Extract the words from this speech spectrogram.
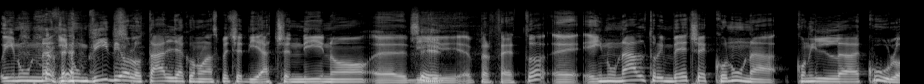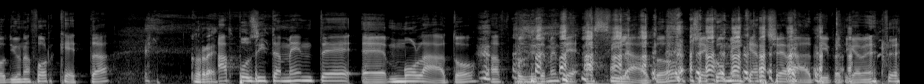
in un, in un video lo taglia con una specie di accendino eh, di- Sì. eh, perfetto e, e in un altro invece con, una, con il culo di una forchetta Corretto. appositamente eh, molato, appositamente affilato, cioè come i carcerati praticamente.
